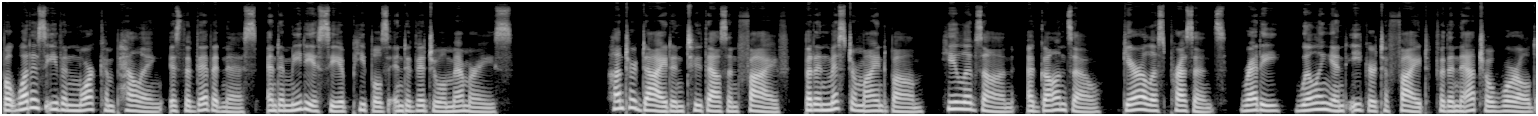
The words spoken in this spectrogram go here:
but what is even more compelling is the vividness and immediacy of people's individual memories. Hunter died in 2005, but in Mr. Mindbomb, he lives on, a gonzo, garrulous presence, ready, willing, and eager to fight for the natural world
